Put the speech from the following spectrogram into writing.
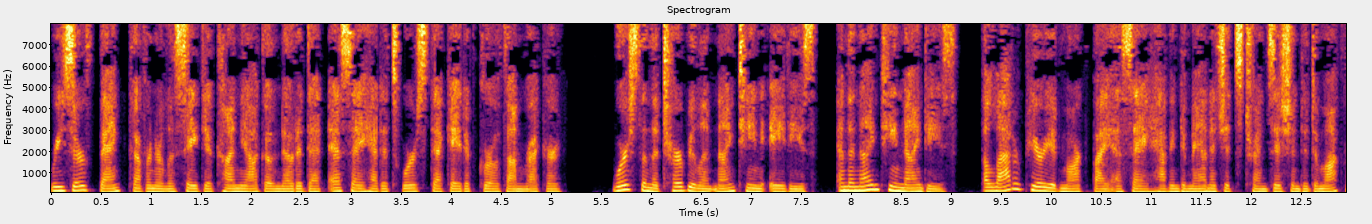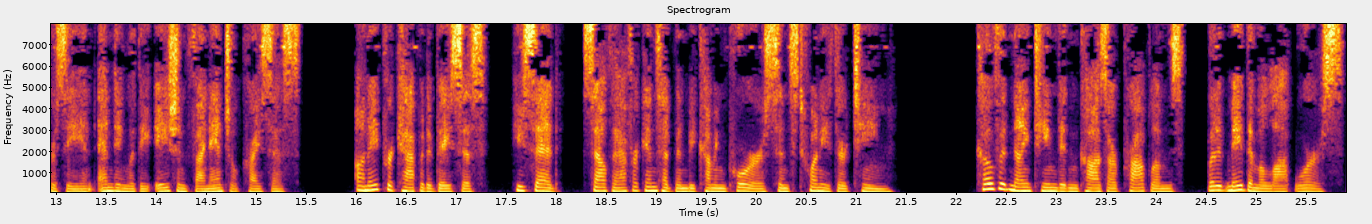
Reserve Bank Governor Lesetja Kganyago noted that SA had its worst decade of growth on record. Worse than the turbulent 1980s and the 1990s, the latter period marked by SA having to manage its transition to democracy and ending with the Asian financial crisis. On a per capita basis, he said, South Africans had been becoming poorer since 2013. COVID 19 didn't cause our problems, but it made them a lot worse.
